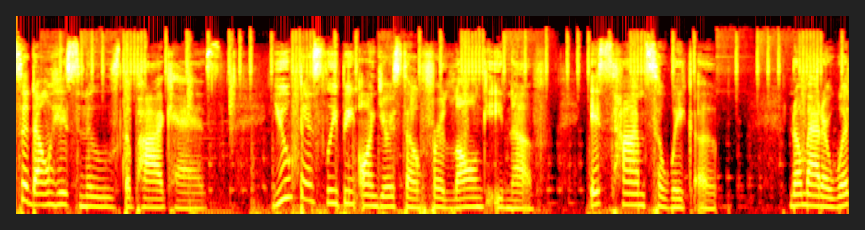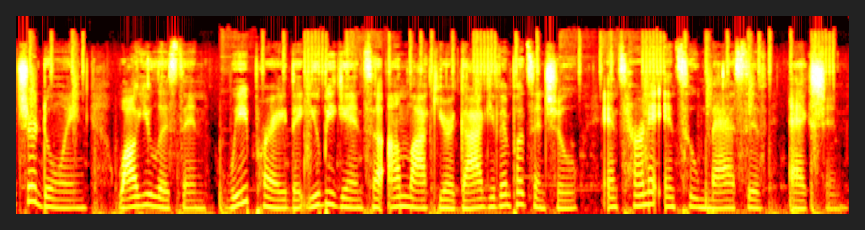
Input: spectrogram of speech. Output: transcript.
to Don't Hit Snooze, the podcast. You've been sleeping on yourself for long enough. It's time to wake up. No matter what you're doing while you listen, we pray that you begin to unlock your God given potential and turn it into massive action.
